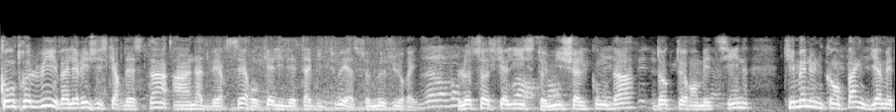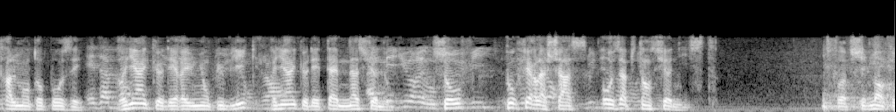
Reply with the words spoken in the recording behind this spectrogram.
Contre lui, Valéry Giscard d'Estaing a un adversaire auquel il est habitué à se mesurer. Le socialiste Michel Condat, docteur en médecine, qui mène une campagne diamétralement opposée. Rien que des réunions publiques, rien que des thèmes nationaux. Sauf pour faire la chasse aux abstentionnistes. Il faut absolument que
